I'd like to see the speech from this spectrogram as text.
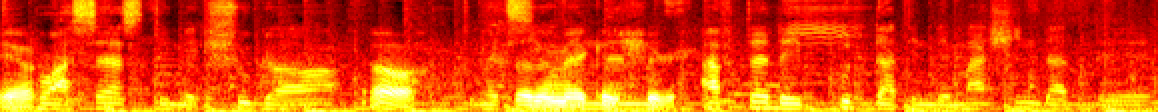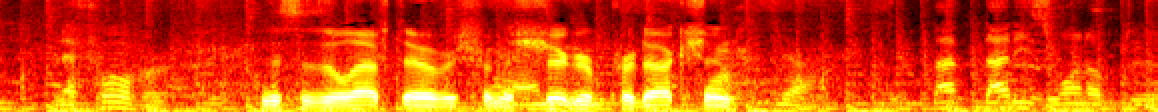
Yeah. to process to make sugar, Oh, to make so they're making sugar. After they put that in the machine that they left over. This is the leftovers from the And sugar production. Yeah. That that is one of the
